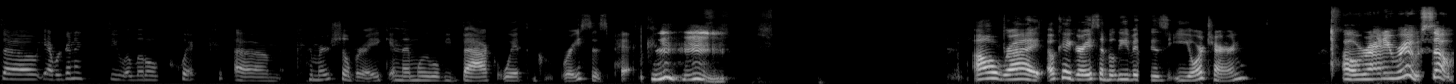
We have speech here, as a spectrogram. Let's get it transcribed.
so yeah, we're gonna do a little quick um, commercial break, and then we will be back with Grace's pick. Mm-hmm. All right. Okay, Grace, I believe it is your turn. Alrighty, Roo. So,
